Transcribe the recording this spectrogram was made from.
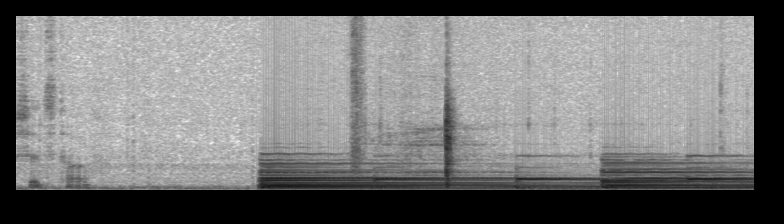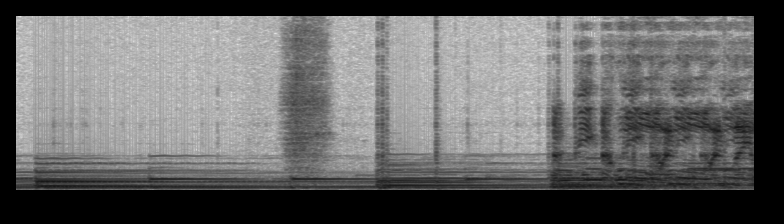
Shit's tough. be cool and lay low.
